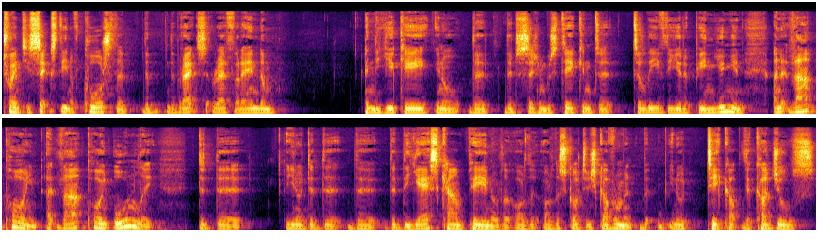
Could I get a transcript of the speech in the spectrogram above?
2016, of course, the, the, the Brexit referendum in the UK, you know, the, the decision was taken to, to leave the European Union. And at that point, at that point only, did the you know did the, the did the Yes campaign or the or the or the Scottish government you know take up the cudgels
